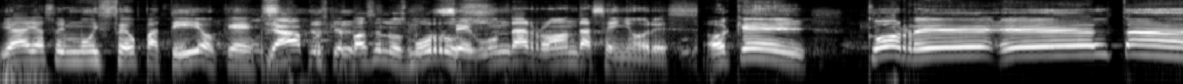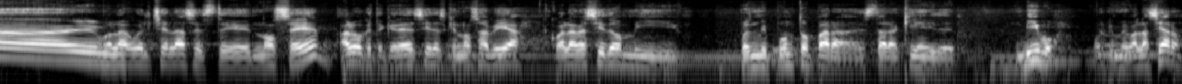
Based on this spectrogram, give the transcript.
¿Ya, ¿Ya soy muy feo para ti o qué? Ya, pues que pasen los morros. Segunda ronda, señores. Ok, corre el time. Hola, Chelas, este, no sé, algo que te quería decir es que no sabía cuál había sido mi, pues mi punto para estar aquí de vivo, porque me balacearon.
